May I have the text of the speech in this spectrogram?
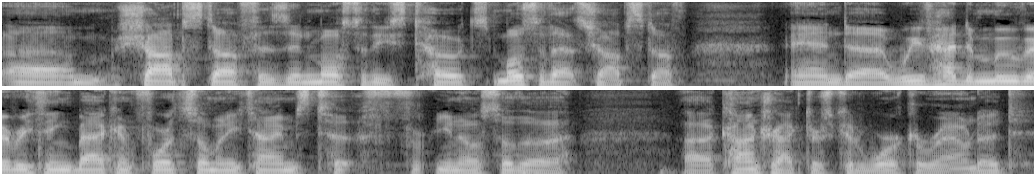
um, shop stuff is in most of these totes, most of that shop stuff. And uh, we've had to move everything back and forth so many times to, for, you know, so the uh, contractors could work around it.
